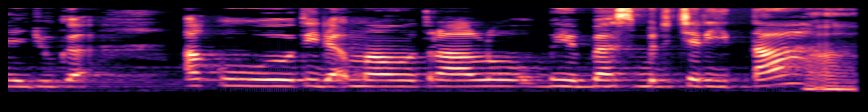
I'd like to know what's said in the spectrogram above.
Dan juga aku tidak mau terlalu bebas bercerita. Heeh.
